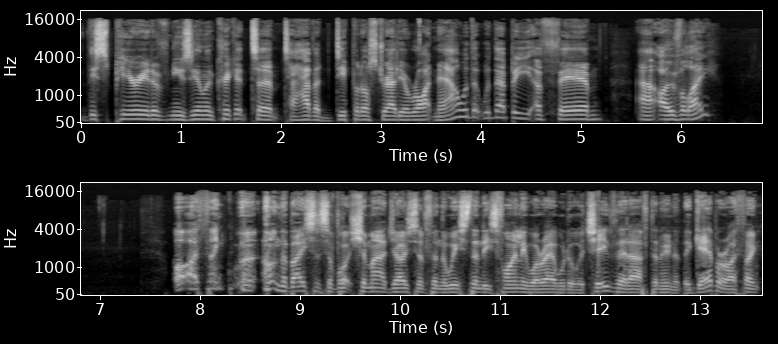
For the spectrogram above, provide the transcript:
this period of New Zealand cricket to to have a dip at Australia right now. Would that would that be a fair uh, overlay? I think uh, on the basis of what Shamar Joseph and the West Indies finally were able to achieve that afternoon at the Gabba, I think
